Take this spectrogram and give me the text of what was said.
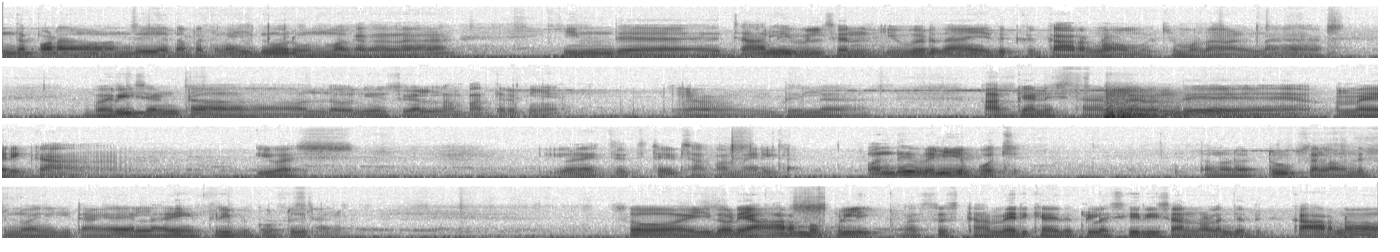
இந்த படம் வந்து எதை பார்த்தீங்கன்னா இதுவும் ஒரு உண்மை கதை தான். இந்த சார்லி வில்சன் இவர் தான் எதுக்கு காரணம் முக்கியமான ஆள்னா இப்போ ரீசெண்டாக அந்த நியூஸ்கள்லாம் பார்த்துருப்பீங்க. இதில் ஆப்கானிஸ்தானில் இருந்து America US United States of America வந்து வெளியே போச்சு. தன்னோட ட்ரூப்ஸ் எல்லாம் வந்து பின்வாங்கிக்கிட்டாங்க. எல்லாரையும் திருப்பி கூப்பிட்டுக்கிறாங்க. ஸோ இதோடைய ஆரம்ப புள்ளி ஃபஸ்ட் ஃபஸ்ட் அமெரிக்கா இதுக்குள்ளே சீரியஸாக நுழைஞ்சதுக்கு காரணம்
